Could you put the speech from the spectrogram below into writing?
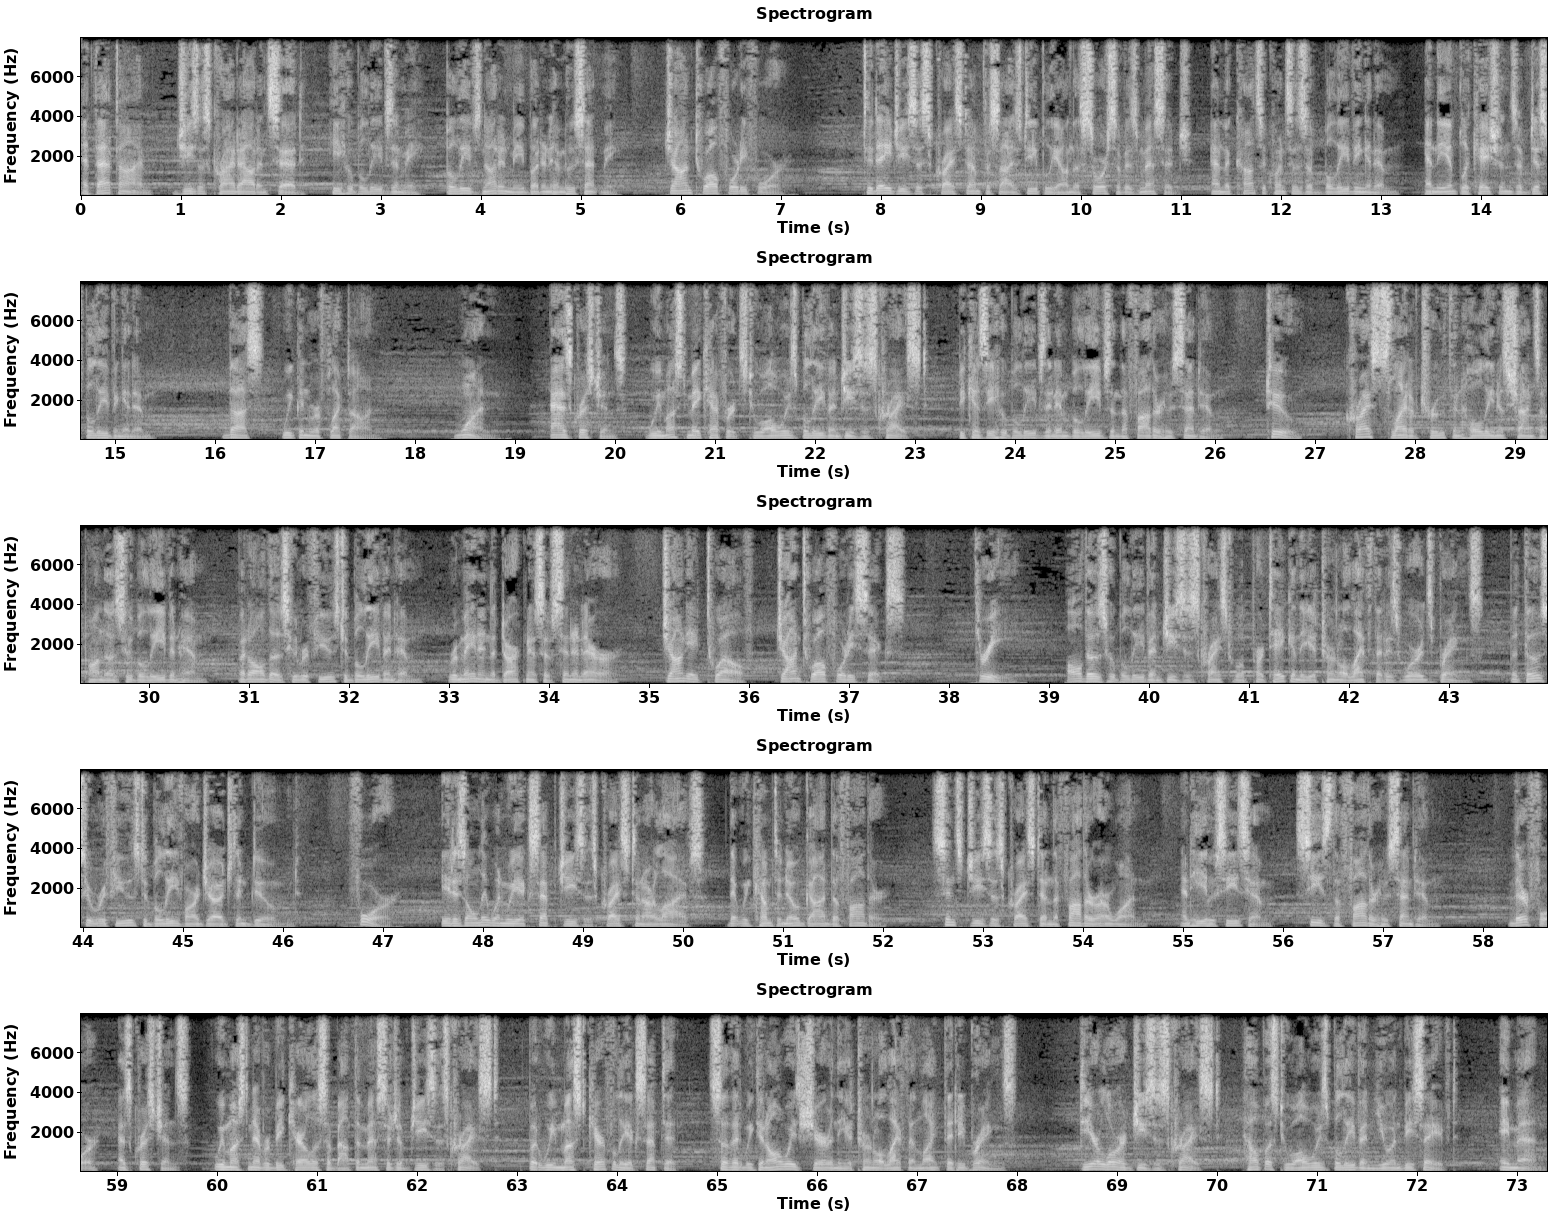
At that time, Jesus cried out and said, He who believes in me, believes not in me but in him who sent me. John 12:44. Today Jesus Christ emphasized deeply on the source of his message, and the consequences of believing in him, and the implications of disbelieving in him. Thus, we can reflect on 1. As Christians, we must make efforts to always believe in Jesus Christ, because he who believes in him believes in the Father who sent him. 2. Christ's light of truth and holiness shines upon those who believe in him, but all those who refuse to believe in him, remain in the darkness of sin and error. John 8:12, John 12:46. 3. All those who believe in Jesus Christ will partake in the eternal life that his words brings, but those who refuse to believe are judged and doomed. 4. It is only when we accept Jesus Christ in our lives, that we come to know God the Father. Since Jesus Christ and the Father are one, and he who sees him, sees the Father who sent him. Therefore, as Christians, we must never be careless about the message of Jesus Christ, but we must carefully accept it, so that we can always share in the eternal life and light that he brings. Dear Lord Jesus Christ, help us to always believe in you and be saved. Amen.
